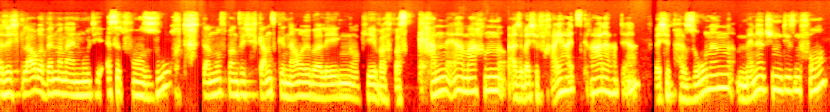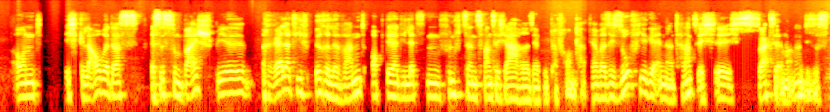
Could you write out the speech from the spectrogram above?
Also ich glaube, wenn man einen Multi-Asset-Fonds sucht, dann muss man sich ganz genau überlegen, okay, was, was kann er machen? Also welche Freiheitsgrade hat er? Welche Personen managen diesen Fonds? Und ich glaube, dass es ist zum Beispiel relativ irrelevant, ob der die letzten 15, 20 Jahre sehr gut performt hat, ja, weil sich so viel geändert hat. Ich, ich sag's ja immer, ne, dieses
